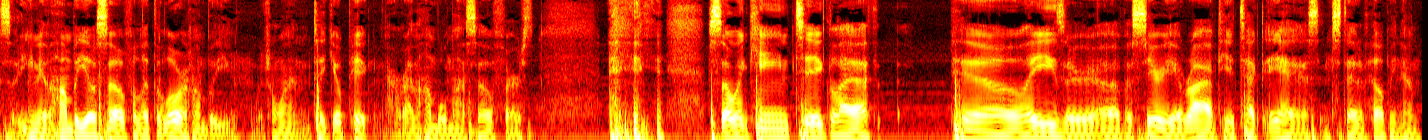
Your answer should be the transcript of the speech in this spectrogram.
So you can either humble yourself or let the Lord humble you. Which one? Take your pick. I'd rather humble myself first. so when King Tiglath Pileser of Assyria arrived, he attacked Ahaz instead of helping him.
